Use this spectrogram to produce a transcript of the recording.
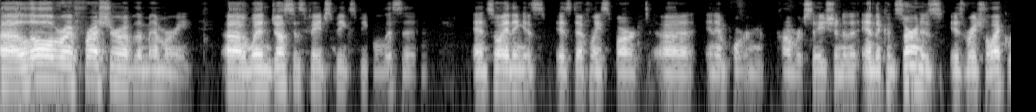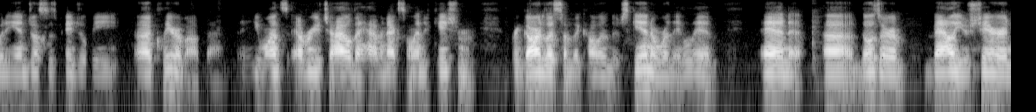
Uh, a little refresher of the memory. Uh, when Justice Page speaks, people listen, and so I think it's it's definitely sparked uh, an important conversation. And the, and the, concern is is racial equity, and Justice Page will be uh, clear about that. He wants every child to have an excellent education, regardless of the color of their skin or where they live, and uh, those are values shared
